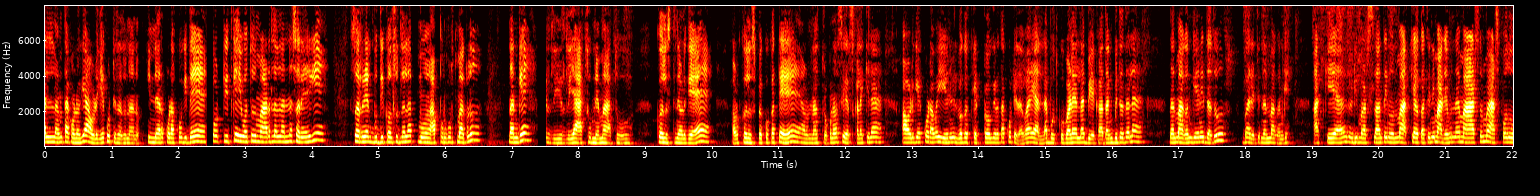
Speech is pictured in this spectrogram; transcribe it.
ಎಲ್ಲನೂ ತಗೊಂಡೋಗಿ ಅವಳಿಗೆ ಕೊಟ್ಟಿರೋದು ನಾನು. ಇನ್ಯಾರು ಕೊಡಕ್ಕೆ ಹೋಗಿದ್ದೆ. ಕೊಟ್ಟಿದ್ದಕ್ಕೆ ಇವತ್ತು ಮಾಡಿದ್ಲ ನನ್ನ ಸರಿಯಾಗಿ. ಸರಿಯಾಗಿ ಬುದ್ಧಿ ಕಲಿಸೋದಲ್ಲ ಅಪ್ಪನ ಗುರ್ತು ಮಗಳು. ನನಗೆ ಇರ್ಲಿ, ಇರಲಿ. ಯಾಕೆ ಸುಮ್ಮನೆ ಮಾತು ಕಲಿಸ್ತೀನಿ ಅವಳಿಗೆ? ಅವ್ಳು ಕಲಿಸ್ಬೇಕು ಕತೆ. ಅವಳನ್ನ ಹತ್ರ ನಾವು ಸೇರಿಸ್ಕೊಳಕಿಲ್ಲ. ಅವಳಿಗೆ ಕೊಡವ ಏನು ಇಲ್ವ ಗೊತ್ತು. ಕೆಟ್ಟೋಗಿರತ್ತ ಕೊಟ್ಟಿದವ. ಎಲ್ಲ ಬದುಕುಬಾಳೆ, ಎಲ್ಲ ಬೇಕಾದಂಗೆ ಬಿದ್ದದಲ್ಲ. ನನ್ನ ಮಗನಿಗೆ ಅದು? ಬರೀತೀನಿ ನನ್ನ ಮಗನಿಗೆ. ಅಕ್ಕಿ ರೆಡಿ ಮಾಡಿಸ್ಲಾ ಅಂತ ಇನ್ನೊಂದು ಮಾತು ಕೇಳ್ಕೊತೀನಿ. ಮುಂದೆ ಮಾಡಿಸ್ ಮಾಡಿಸ್ಬೋದು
